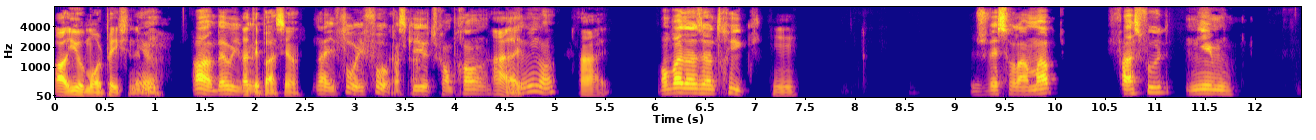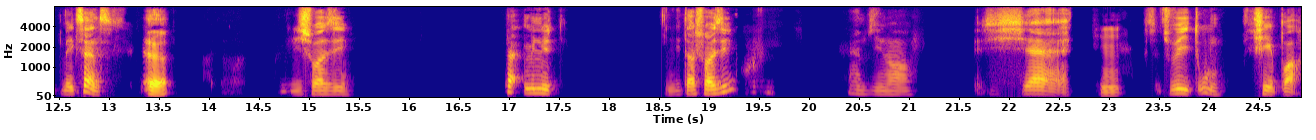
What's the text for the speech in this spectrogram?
Oh, you more patient than Yeah. me. Ah, ben oui, Là, ben t'es oui. patient. Non, il faut, il faut, parce que yo, tu comprends. Arrête. Oui, non. Alright. On va dans un truc. Hmm. Je vais sur la map. Fast food, me. Make sense? Yeah. Il choisit. 4 minutes. Il dit, t'as choisi? Elle me dit, non. Shit. Hmm. Si tu veux hit où? Je sais pas.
